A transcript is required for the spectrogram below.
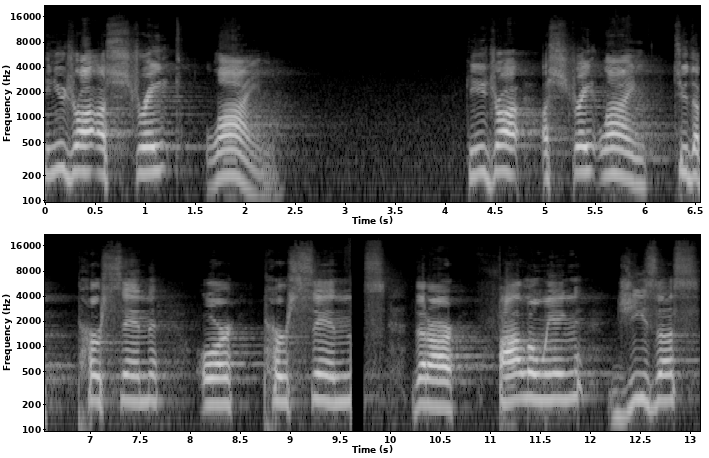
can you draw a straight line? Can you draw a straight line to the person or persons that are following Jesus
